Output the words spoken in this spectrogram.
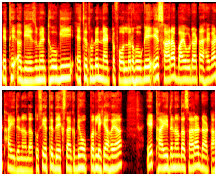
ਇੱਥੇ ਅਗੇਜਮੈਂਟ ਹੋਗੀ ਇੱਥੇ ਤੁਹਾਡੇ ਨੈਟ ਫੋਲੋਅਰ ਹੋਗੇ ਇਹ ਸਾਰਾ ਬਾਇਓ ਡਾਟਾ ਹੈਗਾ 28 ਦਿਨਾਂ ਦਾ। ਤੁਸੀਂ ਇੱਥੇ ਦੇਖ ਸਕਦੇ ਹੋ ਉੱਪਰ ਲਿਖਿਆ ਹੋਇਆ, ਇਹ 28 ਦਿਨਾਂ ਦਾ ਸਾਰਾ ਡਾਟਾ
